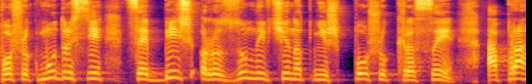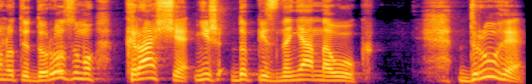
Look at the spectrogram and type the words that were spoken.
Пошук мудрості це більш розумний вчинок, ніж пошук краси, а прагнути до розуму краще, ніж до пізнання наук. Друге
